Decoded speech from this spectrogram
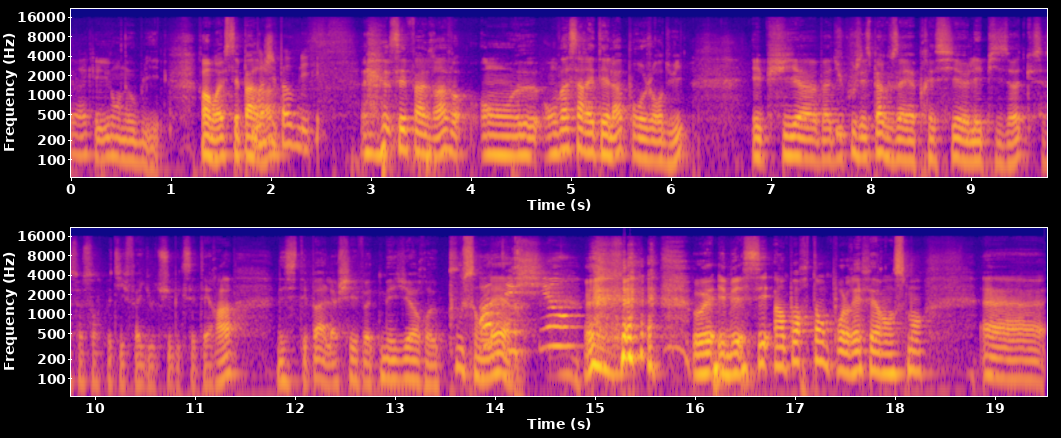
c'est vrai que les livres, on a oublié. Enfin bref, c'est pas Moi, j'ai pas oublié. c'est pas grave. On, euh, on va s'arrêter là pour aujourd'hui. Et puis, euh, bah, du coup, j'espère que vous avez apprécié euh, l'épisode, que ça soit sur Spotify, YouTube, etc. N'hésitez pas à lâcher votre meilleur euh, pouce en l'air. chiant Ouais, et mais c'est important pour le référencement. Euh,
